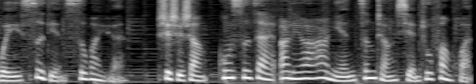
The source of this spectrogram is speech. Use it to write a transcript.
为四点四万元。事实上，公司在二零二二年增长显著放缓。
